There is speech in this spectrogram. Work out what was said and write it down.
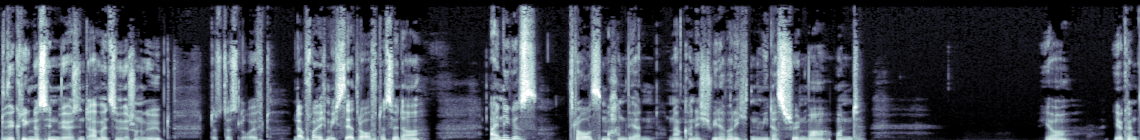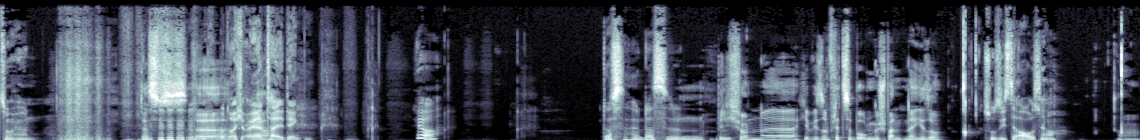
wir kriegen das hin. Wir sind damit sind wir schon geübt, dass das läuft. Da freue ich mich sehr drauf, dass wir da einiges draus machen werden. Und dann kann ich wieder berichten, wie das schön war. Und ja, ihr könnt zuhören. Das äh, Und euch euren ja. Teil denken. Ja. Das, das, äh, Bin ich schon äh, hier wie so ein Flitzebogen gespannt, ne? Hier so. so siehst du aus, ja. Ah.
